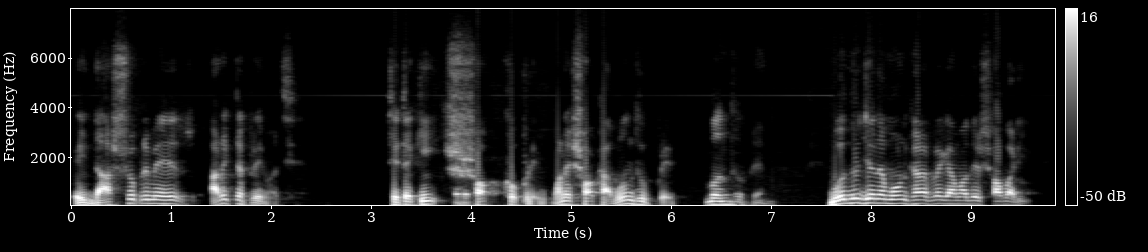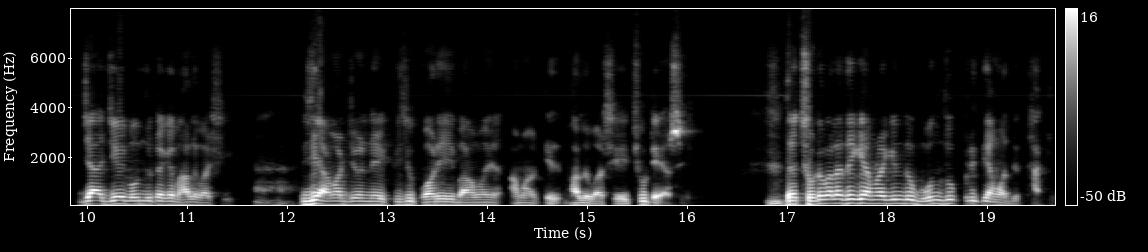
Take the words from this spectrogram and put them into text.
এই দাস্য প্রেমের আরেকটা প্রেম আছে। সেটা কি? সখ্য প্রেম মানে সখা বন্ধু প্রেম বন্ধু প্রেম বন্ধুর জন্য মন খারাপ লাগে আমাদের সবারই। যা যে বন্ধুটাকে ভালোবাসি হ্যাঁ হ্যাঁ। যে আমার জন্য কিছু করে বা আমায় আমাকে ভালোবাসে ছুটে আসে। তা ছোটবেলা থেকে আমরা কিন্তু বন্ধু প্রীতি আমাদের থাকে।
